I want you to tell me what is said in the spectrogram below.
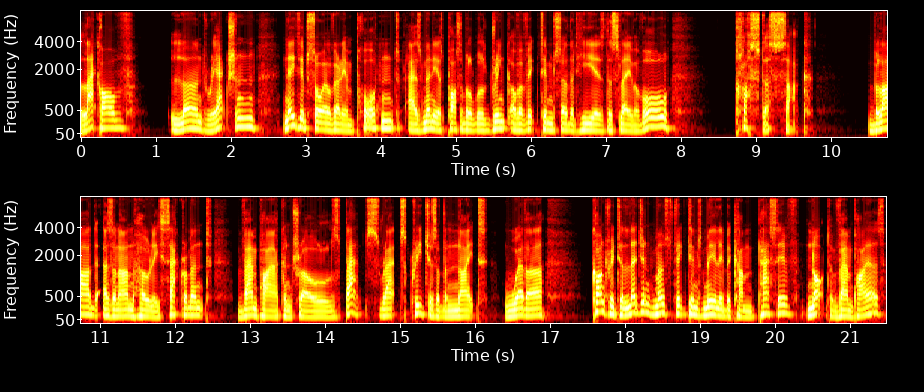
lack of. Learned reaction. Native soil very important. As many as possible will drink of a victim so that he is the slave of all. Cluster suck blood as an unholy sacrament, vampire controls, bats, rats, creatures of the night, weather. Contrary to legend, most victims merely become passive, not vampires.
